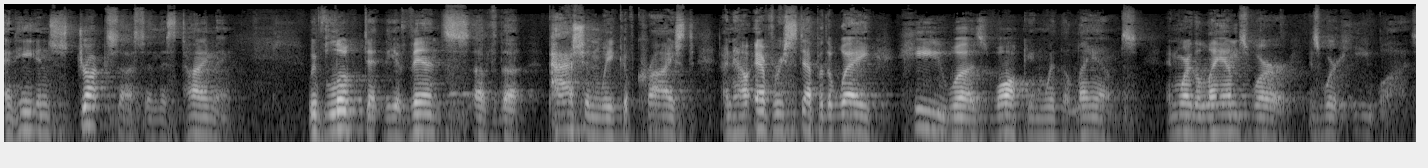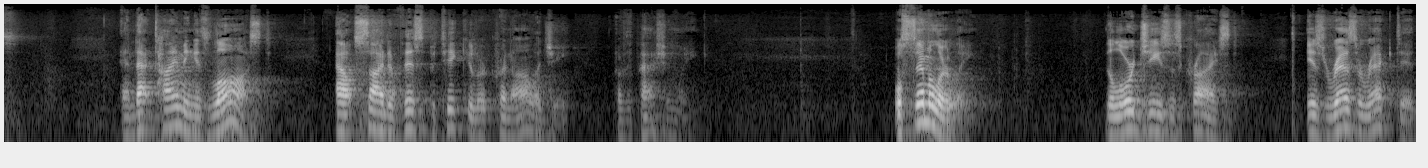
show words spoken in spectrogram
And he instructs us in this timing. We've looked at the events of the Passion Week of Christ and how every step of the way he was walking with the lambs. And where the lambs were is where he was. And that timing is lost outside of this particular chronology of the Passion Week. Well, similarly, the Lord Jesus Christ is resurrected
